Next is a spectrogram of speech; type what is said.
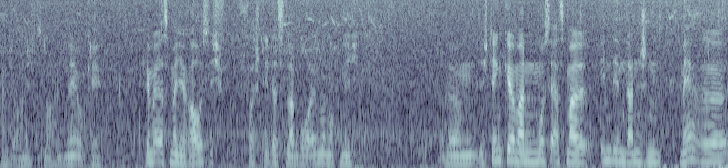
Kann ich auch nichts machen. Ne, okay. Gehen wir erstmal hier raus. Ich verstehe das Labor immer noch nicht. Ähm, ich denke, man muss erstmal in den Dungeon mehrere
